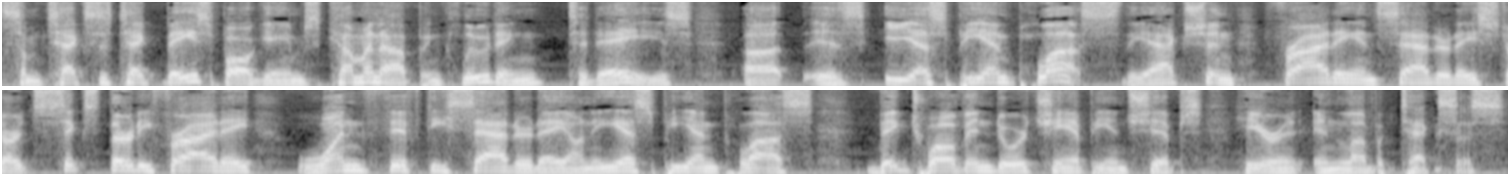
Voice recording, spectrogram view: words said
some Texas Tech baseball games coming up, including today's, uh, is ESPN Plus. The action Friday and Saturday starts 6:30 Friday, 1:50 Saturday on ESPN Plus. Big 12 Indoor Championships here in, in Lubbock, Texas.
